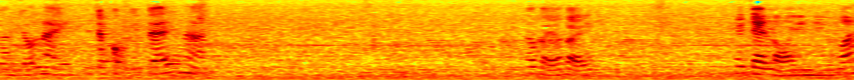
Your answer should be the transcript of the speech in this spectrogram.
còn chỗ này cho phòng y tế ha có vẻ vậy cái chai lọ nhiều quá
